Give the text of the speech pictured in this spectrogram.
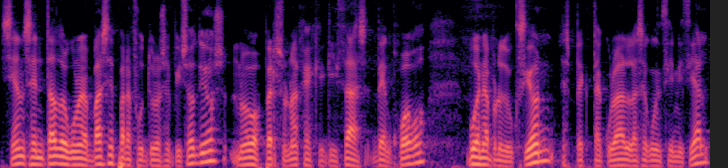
Se han sentado algunas bases para futuros episodios, nuevos personajes que quizás den juego, buena producción, espectacular la secuencia inicial,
